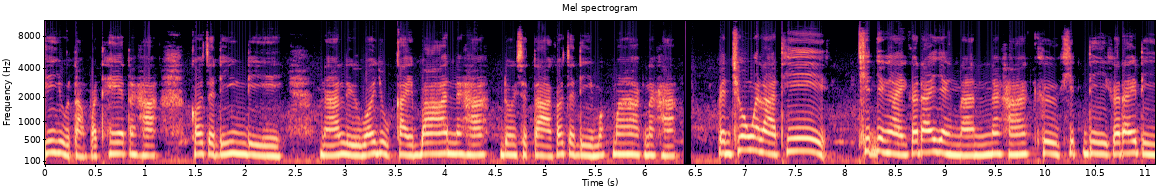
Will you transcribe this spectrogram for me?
ที่อยู่ต่างประเทศนะคะ ก็จะยิ่งดีนะหรือว่าอยู่ไกลบ้านนะคะ โดยชะตาก็จะดีมากๆนะคะ เป็นช่วงเวลาที่ คิดยังไงก็ได้อย่างนั้นนะคะ คือคิดดีก็ได้ดี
